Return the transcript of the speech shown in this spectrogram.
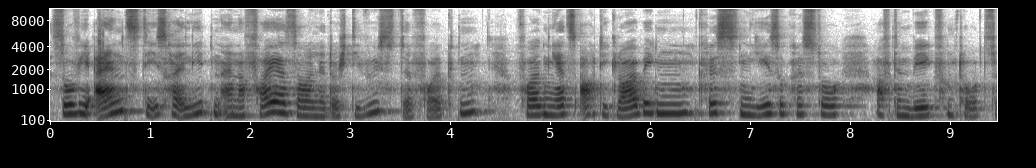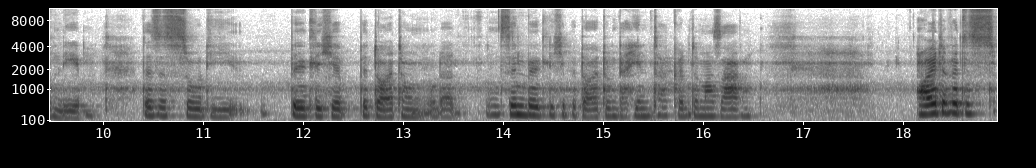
So wie einst die Israeliten einer Feuersäule durch die Wüste folgten, folgen jetzt auch die gläubigen Christen Jesu Christo auf dem Weg vom Tod zum Leben. Das ist so die bildliche Bedeutung oder sinnbildliche Bedeutung dahinter, könnte man sagen. Heute wird das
